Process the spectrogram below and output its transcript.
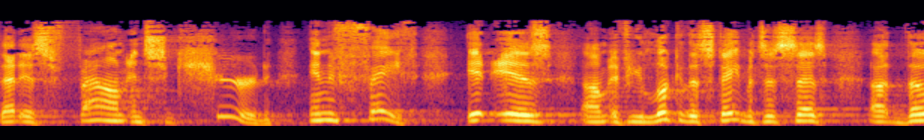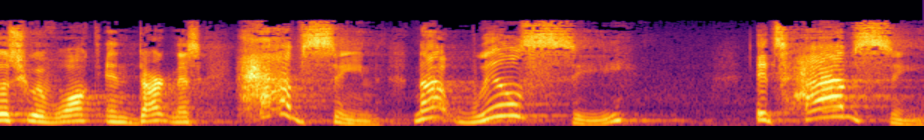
that is found and secured in faith. It is, um, if you look at the statements, it says, uh, those who have walked in darkness have seen, not will see. It's have seen.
